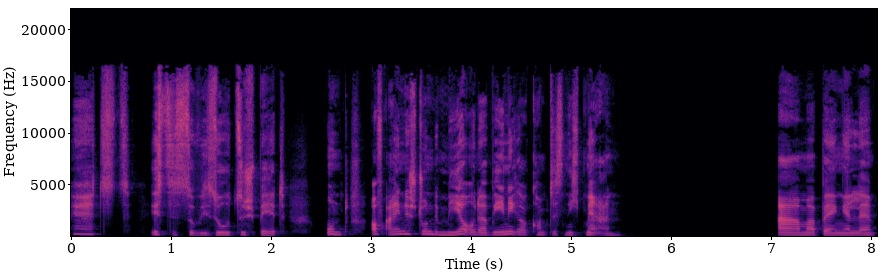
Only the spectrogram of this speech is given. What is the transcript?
Jetzt ist es sowieso zu spät und auf eine Stunde mehr oder weniger kommt es nicht mehr an. Armer Bengele,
